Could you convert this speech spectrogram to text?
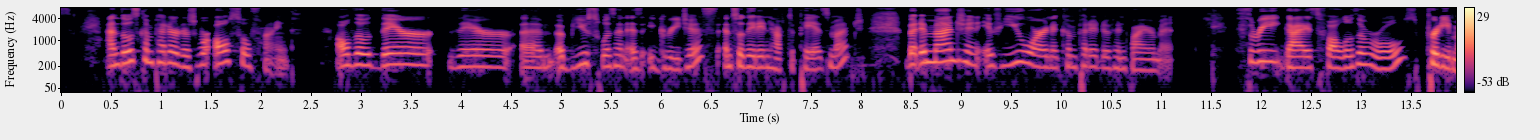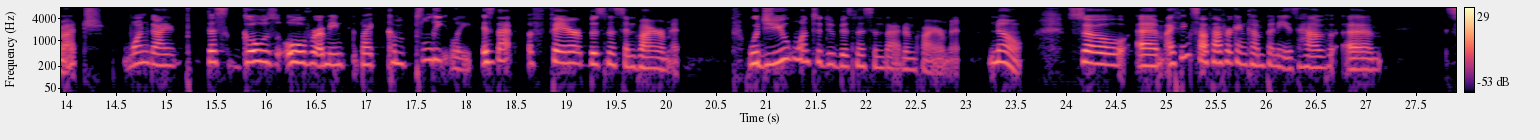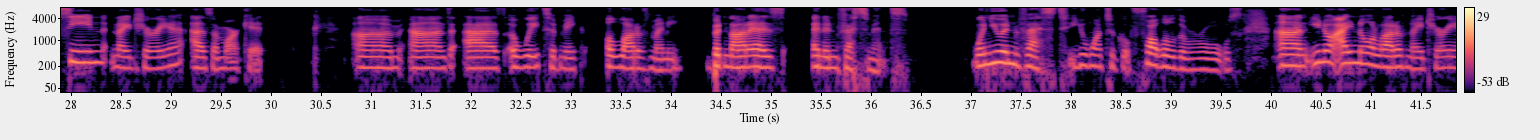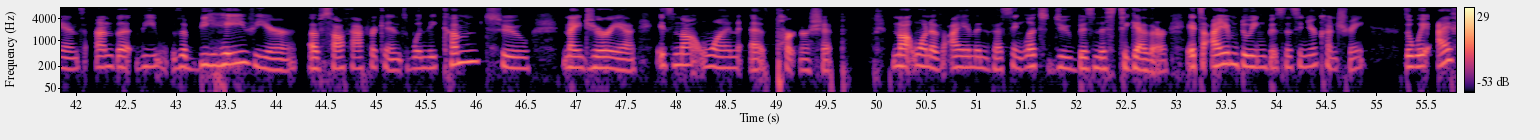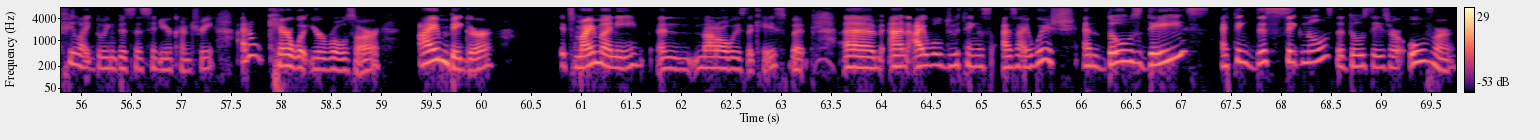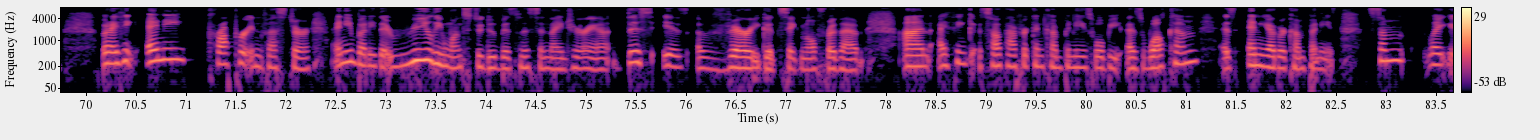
And those competitors were also fined. Although their their um, abuse wasn't as egregious, and so they didn't have to pay as much. But imagine if you are in a competitive environment, three guys follow the rules pretty much. One guy this goes over. I mean, by completely. Is that a fair business environment? Would you want to do business in that environment? No. So um, I think South African companies have um, seen Nigeria as a market um, and as a way to make a lot of money, but not as an investment. When you invest, you want to go follow the rules. And you know, I know a lot of Nigerians and the, the the behavior of South Africans when they come to Nigeria is not one of partnership not one of I am investing, let's do business together. It's I am doing business in your country the way I feel like doing business in your country. I don't care what your rules are. I'm bigger it's my money and not always the case but um, and i will do things as i wish and those days i think this signals that those days are over. But i think any proper investor anybody that really wants to do business in nigeria this is a very good signal for them. And i think south african companies will be as welcome as any other companies. Some like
